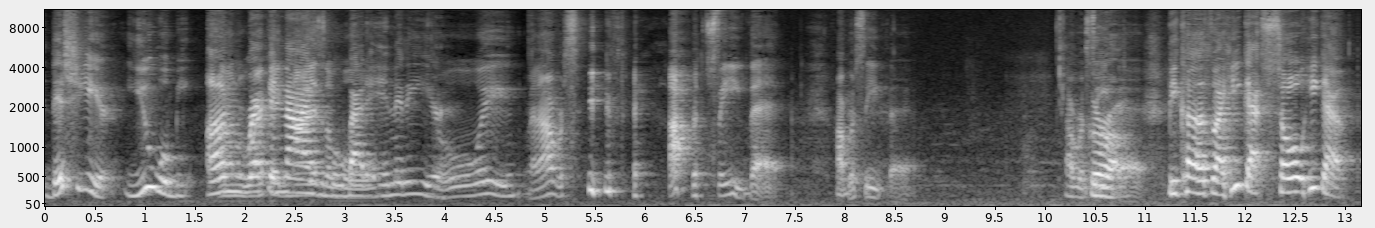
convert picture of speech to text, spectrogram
this year, you will be unrecognizable by the end of the year. Oh, and I received that. I received that. I received that. I received girl that. because like he got so he got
